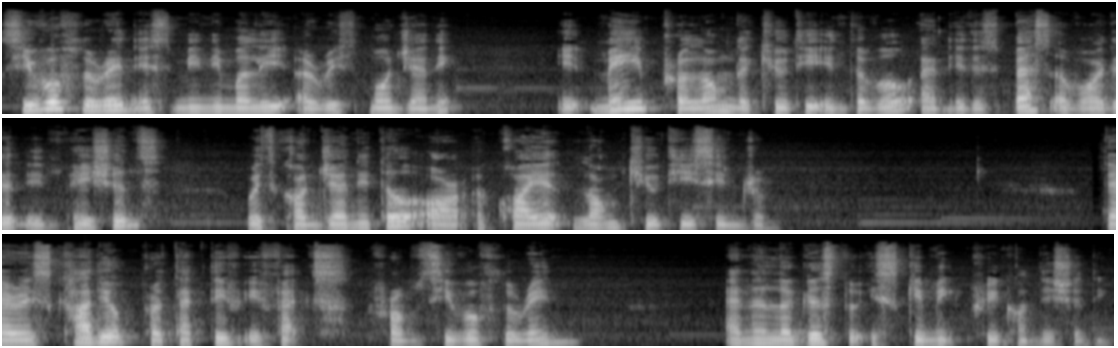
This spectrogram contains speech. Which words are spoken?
Sevoflurane is minimally arrhythmogenic. It may prolong the QT interval and it is best avoided in patients with congenital or acquired long QT syndrome. There is cardioprotective effects from sevoflurane, analogous to ischemic preconditioning.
